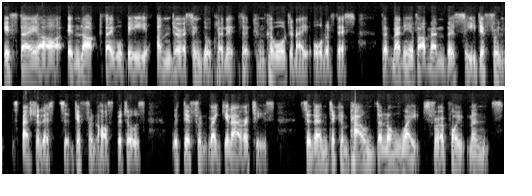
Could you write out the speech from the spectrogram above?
if they are in luck, they will be under a single clinic that can coordinate all of this. But many of our members see different specialists at different hospitals with different regularities. So then to compound the long waits for appointments,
